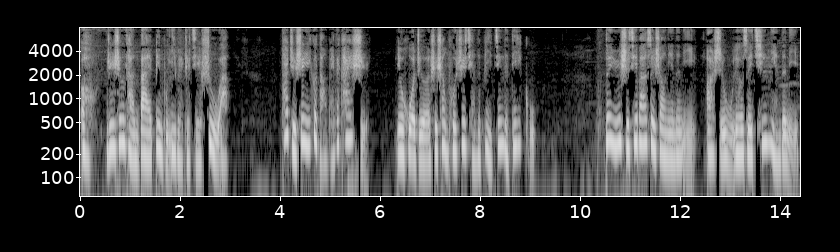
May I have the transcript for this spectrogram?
哦，人生惨败并不意味着结束啊，它只是一个倒霉的开始，又或者是上坡之前的必经的低谷。对于十七八岁少年的你，二十五六岁青年的你，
